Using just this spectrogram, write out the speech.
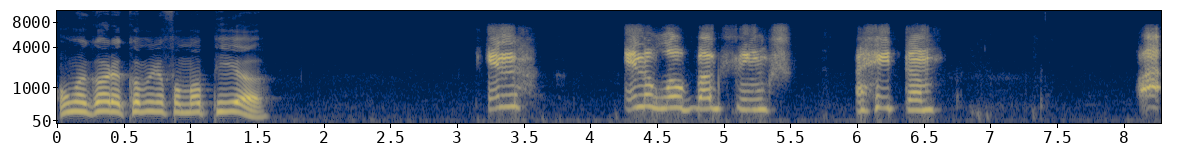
Oh my god, they're coming in from up here. In, in the little bug things. I hate them. Ah.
